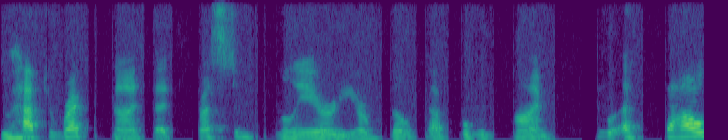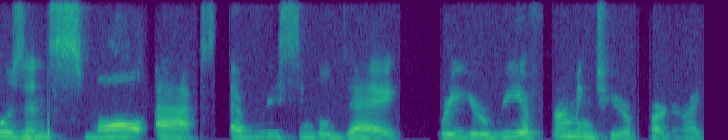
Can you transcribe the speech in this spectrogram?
you have to recognize that trust and familiarity are built up over time through a thousand small acts every single day where you're reaffirming to your partner, I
